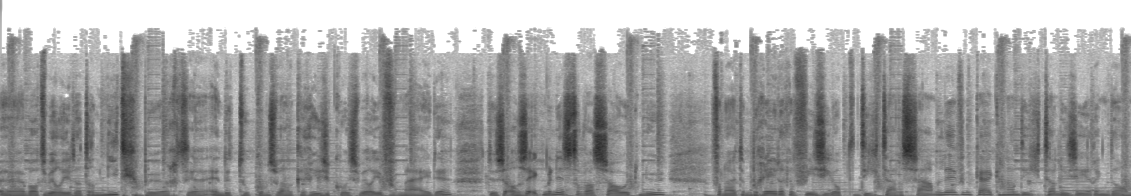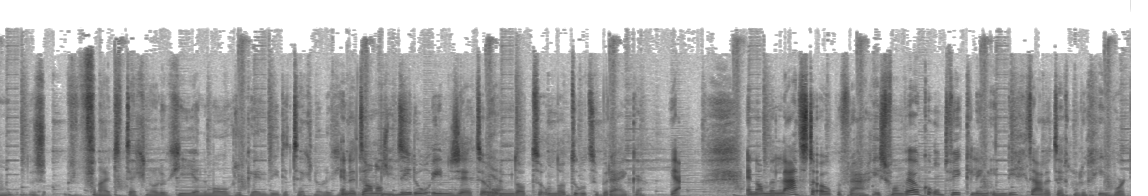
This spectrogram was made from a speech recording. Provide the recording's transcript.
Uh, wat wil je dat er niet gebeurt uh, in de toekomst? Welke risico's wil je vermijden? Dus als ik minister was, zou ik nu vanuit een bredere visie op de digitale samenleving kijken naar digitalisering dan dus vanuit de technologie en de mogelijkheden die de technologie En het dan als middel inzetten ja. om, dat, om dat doel te bereiken. Ja. En dan de laatste open vraag is: van welke ontwikkeling in digitale technologie word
